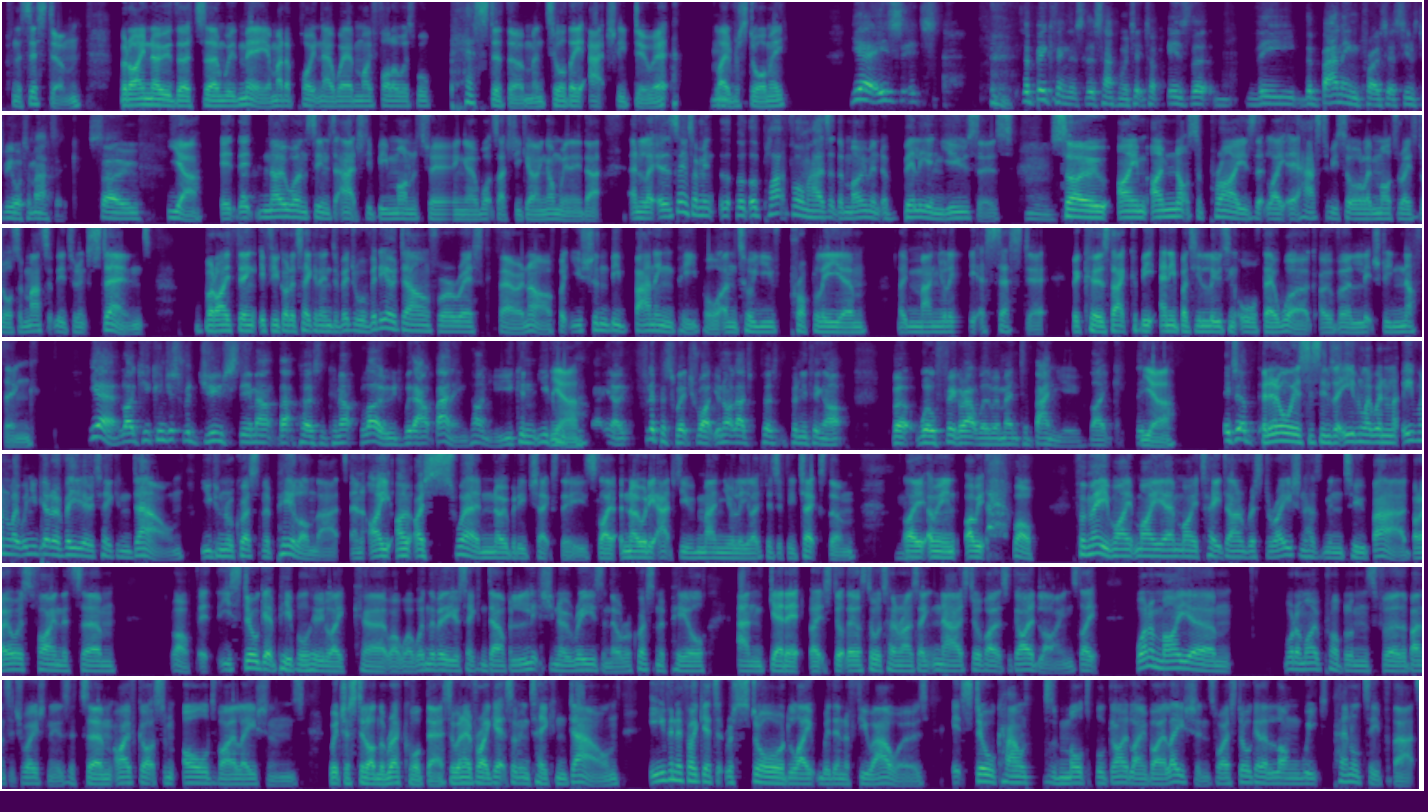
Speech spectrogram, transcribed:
from the system but i know that um, with me i'm at a point now where my followers will pester them until they actually do it like restore me. Yeah it's it's a big thing that's that's happened with tiktok is that the the banning process seems to be automatic so yeah it, it no one seems to actually be monitoring uh, what's actually going on with any of that and like at the same time i mean the, the platform has at the moment a billion users mm, So I'm I'm not surprised that like it has to be sort of like moderated automatically to an extent. But I think if you've got to take an individual video down for a risk, fair enough. But you shouldn't be banning people until you've properly um like manually assessed it, because that could be anybody losing all of their work over literally nothing. yeah like you can just reduce the amount that person can upload without banning can't you you can you can Yeah. you know flip a switch right you're not allowed to put, anything up but we'll figure out whether we're meant to ban you like Yeah. it's a But it always just seems like even like when even like when you get a video taken down, you can request an appeal on that. And I I, I swear nobody checks these. Like nobody actually manually like physically checks them. Hmm. Like I mean I mean well for me my my uh, my takedown restoration hasn't been too bad, but I always find that um well it, you still get people who like uh, well, well when the video is taken down for literally no reason they'll request an appeal and get it like still they'll still turn around saying no it still violates the guidelines. Like one of my um one of my problems for the ban situation is that um, I've got some old violations which are still on the record there. So whenever I get something taken down, even if I get it restored like within a few hours, it still counts as multiple guideline violations. So I still get a long week's penalty for that.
